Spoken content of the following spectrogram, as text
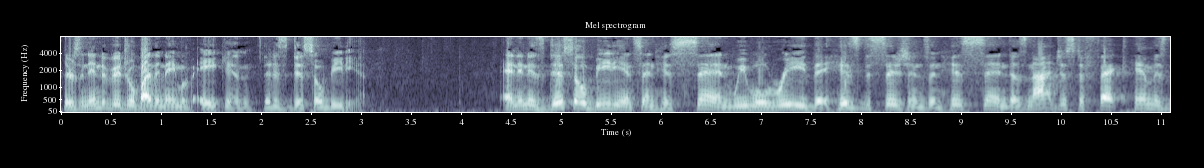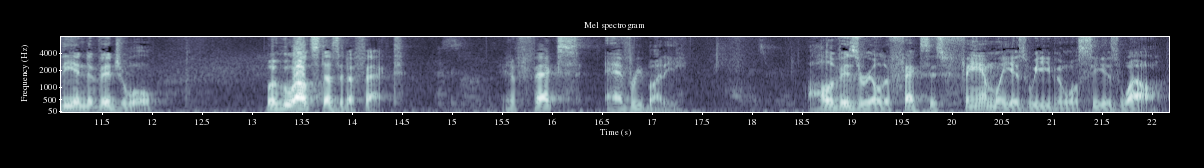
There's an individual by the name of Achan that is disobedient. And in his disobedience and his sin, we will read that his decisions and his sin does not just affect him as the individual, But who else does it affect? It affects everybody. All of Israel. It affects his family, as we even will see as well.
